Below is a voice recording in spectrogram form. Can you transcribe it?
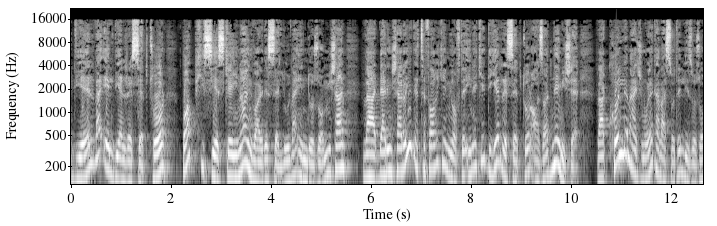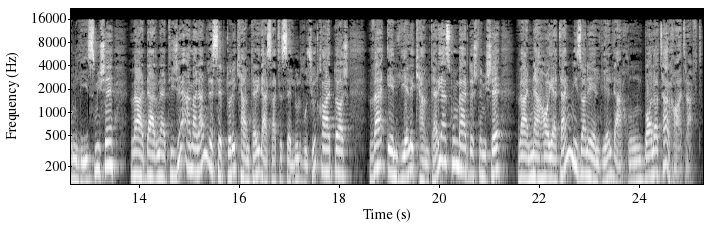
LDL و LDL رسپتور با PCSK9 وارد سلول و اندوزوم میشن و در این شرایط اتفاقی که میفته اینه که دیگه رسپتور آزاد نمیشه و کل مجموعه توسط لیزوزوم لیز میشه و در نتیجه عملا رسپتور کمتری در سطح سلول وجود خواهد داشت و LDL کمتری از خون برداشته میشه و نهایتا میزان LDL در خون بالاتر خواهد رفت.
